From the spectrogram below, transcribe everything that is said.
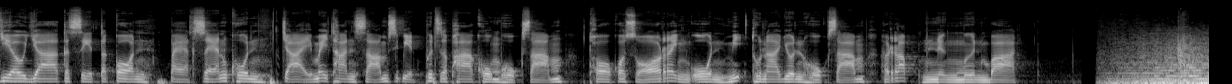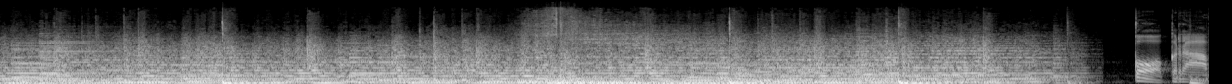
เยียวยาเกษตรกร800,000คน จ่ายไม่ทัน 31 พฤษภาคม 63ทกสเร่งโอน มิถุนายน 63 รับ 10,000 บาท ก็กราบ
